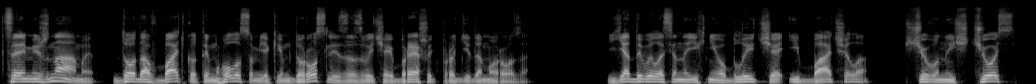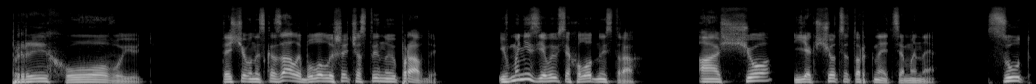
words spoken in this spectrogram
Це між нами, додав батько тим голосом, яким дорослі зазвичай брешуть про Діда Мороза. Я дивилася на їхні обличчя і бачила, що вони щось приховують. Те, що вони сказали, було лише частиною правди, і в мені з'явився холодний страх. А що, якщо це торкнеться мене? Суд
